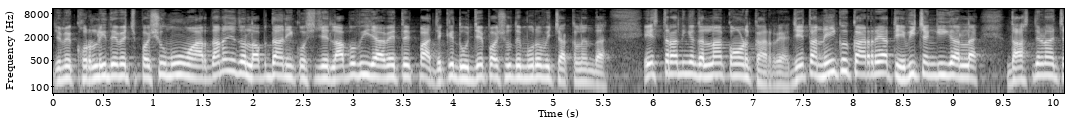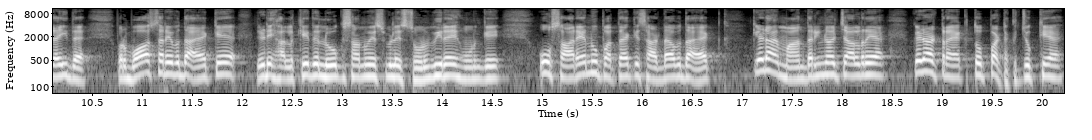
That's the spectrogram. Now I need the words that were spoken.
ਜਿਵੇਂ ਖੁਰਲੀ ਦੇ ਵਿੱਚ ਪਸ਼ੂ ਮੂੰਹ ਮਾਰਦਾ ਨਾ, ਜਦੋਂ ਲੱਭਦਾ ਨਹੀਂ ਕੁਛ, ਜੇ ਲੱਭ ਵੀ ਜਾਵੇ ਤੇ ਭੱਜ ਕੇ ਦੂਜੇ ਪਸ਼ੂ ਦੇ ਮੂਹਰੋਂ ਵੀ ਚੱਕ ਲੈਂਦਾ। ਇਸ ਤਰ੍ਹਾਂ ਦੀਆਂ ਗੱਲਾਂ ਕੌਣ ਕਰ ਰਿਹਾ? ਜੇ ਤਾਂ ਨਹੀਂ ਕੋਈ ਕਰ ਰਿਹਾ ਤੇ ਇਹ ਵੀ ਚੰਗੀ ਗੱਲ ਹੈ, ਦੱਸ ਦੇਣਾ ਚਾਹੀਦਾ ਪਰ ਬਹੁਤ ਸਾਰੇ ਵਿਧਾਇਕ ਹੈ, ਜਿਹੜੇ ਹਲਕੇ ਦੇ ਲੋਕ ਸਾਨੂੰ ਇਸ ਵੇਲੇ ਸੁਣ ਵੀ ਰਹੇ ਹੋਣਗੇ। ਉਹ ਸਾਰਿਆਂ ਨੂੰ ਪਤਾ ਹੈ ਕਿ ਸਾਡਾ ਵਿਧਾਇਕ ਕਿਹੜਾ ਇਮਾਨਦਾਰੀ ਨਾਲ ਚੱਲ ਰਿਹਾ ਕਿਹੜਾ ਟਰੈਕ ਤੋਂ ਭਟਕ ਚੁੱਕਿਆ ਹੈ,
